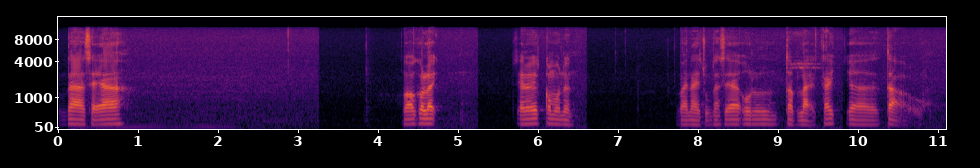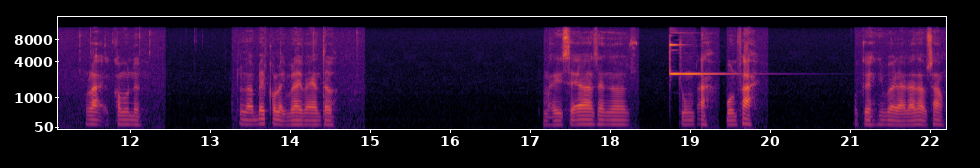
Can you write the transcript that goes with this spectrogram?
chúng ta sẽ gõ câu lệnh generate component bài này chúng ta sẽ ôn tập lại cách uh, tạo lại component chúng ta bết câu lệnh vào đây và enter. Máy sẽ send cho chúng ta bốn file. Ok như vậy là đã tạo xong.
